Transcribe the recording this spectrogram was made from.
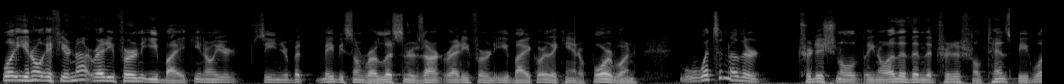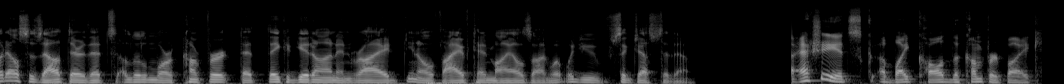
Well, you know, if you're not ready for an e-bike, you know, you're senior, but maybe some of our listeners aren't ready for an e-bike or they can't afford one. What's another traditional, you know, other than the traditional 10-speed, what else is out there that's a little more comfort that they could get on and ride, you know, five, ten miles on? What would you suggest to them? Actually, it's a bike called the Comfort Bike,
